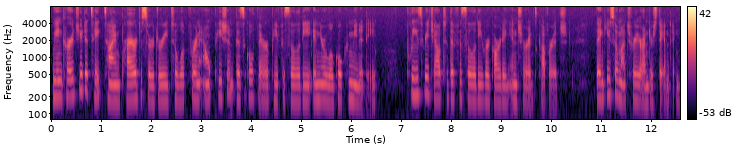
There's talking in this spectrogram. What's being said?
We encourage you to take time prior to surgery to look for an outpatient physical therapy facility in your local community please reach out to the facility regarding insurance coverage. Thank you so much for your understanding.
